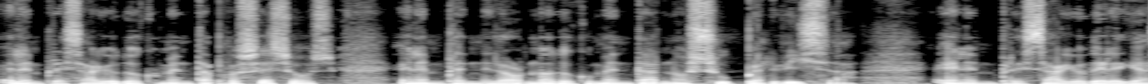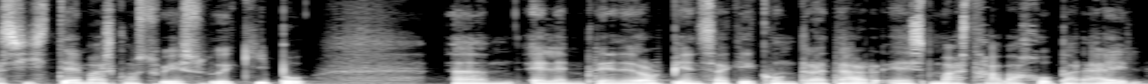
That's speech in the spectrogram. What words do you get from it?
el empresario documenta procesos, el emprendedor no documenta, no supervisa, el empresario delega sistemas, construye su equipo, el emprendedor piensa que contratar es más trabajo para él.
